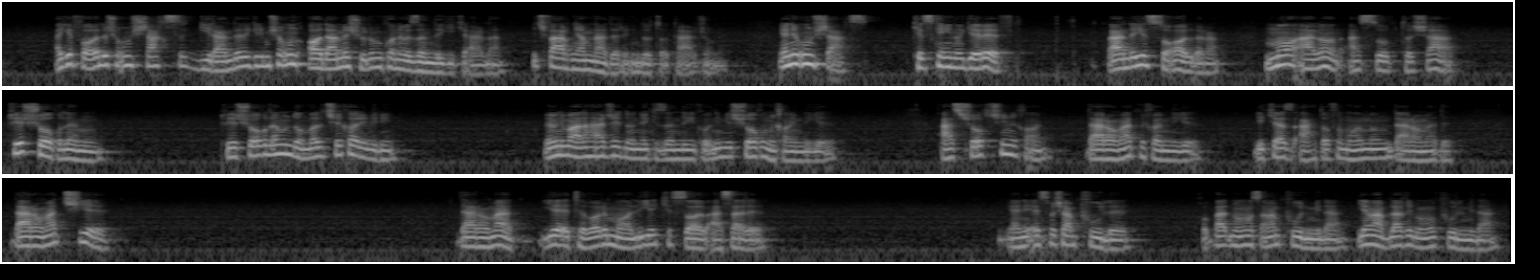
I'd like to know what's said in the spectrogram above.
اگه فاعلش اون شخص گیرنده بگیریم میشه اون آدمه شروع می‌کنه به زندگی کردن. هیچ فرقی هم نداره این دوتا ترجمه. یعنی اون شخص کسی که اینو گرفت. بنده یه سوال دارم. ما الان از صبح تا شب توی شغلمون توی شغلمون دنبال چه کاری میریم؟ ببینیم الان هر جای دنیا که زندگی کنیم یه شغل می‌خوایم دیگه. از شغل چی می‌خوایم؟ درآمد می‌خوایم دیگه. یکی از اهداف مهممون درآمده. درآمد چیه؟ درآمد یه اعتبار مالیه که صاحب اثره. یعنی اسمش هم پوله. خب بعد ما مثلا پول میدن. یه مبلغی به ما پول میدن.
